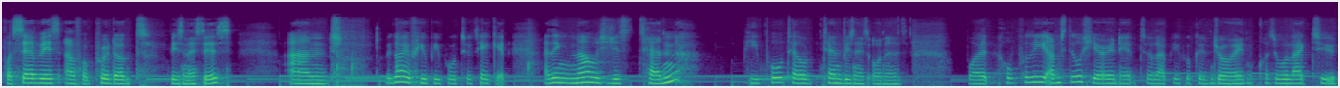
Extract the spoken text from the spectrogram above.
for service and for product businesses, and we got a few people to take it. I think now it's just 10 people, tell 10 business owners. But hopefully, I'm still sharing it so that people can join because we would like to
